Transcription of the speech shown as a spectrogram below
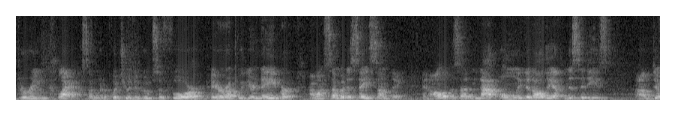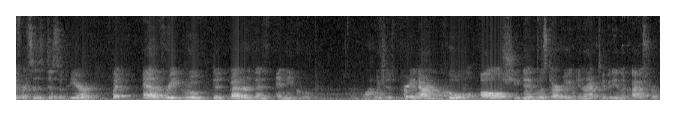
during class. I'm going to put you into groups of four, pair up with your neighbor. I want somebody to say something. And all of a sudden, not only did all the ethnicities um, differences disappear, but every group did better than any group, which is pretty darn cool. All she did was start doing interactivity in the classroom.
